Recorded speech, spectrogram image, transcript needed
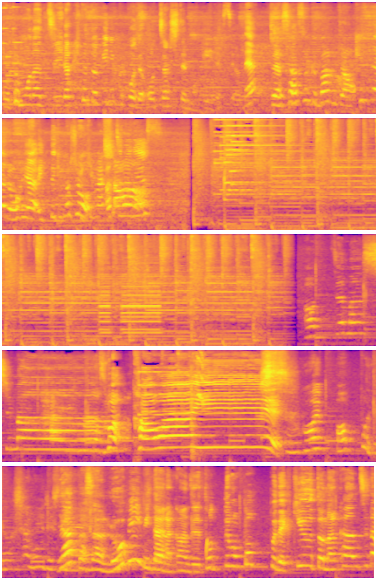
お友達が来た時にここでお茶してもいいですよね。じゃあ早速バンちゃん気になるお部屋行ってきましょう。行きましょう。あちらですます。わ、かわいいすごいポップでおしゃれですね。やっぱさ、ロビーみたいな感じでとってもポップでキュートな感じの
